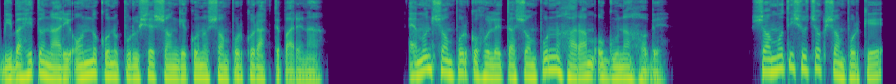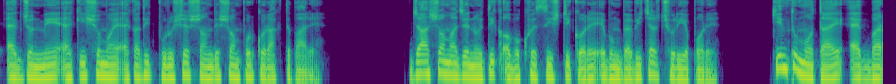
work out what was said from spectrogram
বিবাহিত নারী অন্য কোনো পুরুষের সঙ্গে কোনো সম্পর্ক রাখতে পারে না। এমন সম্পর্ক হলে তা সম্পূর্ণ হারাম ও গুণা হবে। সম্মতিসূচক সম্পর্কে একজন মেয়ে একই সময়ে একাধিক পুরুষের সঙ্গে সম্পর্ক রাখতে পারে, যা সমাজে নৈতিক অবক্ষয় সৃষ্টি করে এবং ব্যবিচার ছড়িয়ে পড়ে। কিন্তু মোতায় একবার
